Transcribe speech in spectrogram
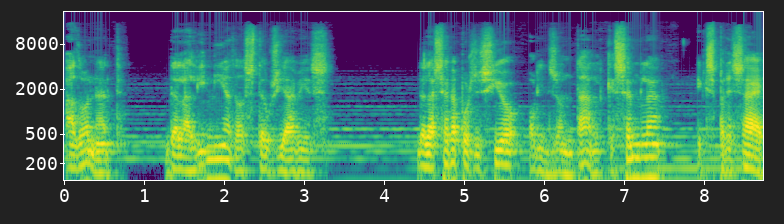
Adona't de la línia dels teus llavis de la seva posició horitzontal que sembla expressar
